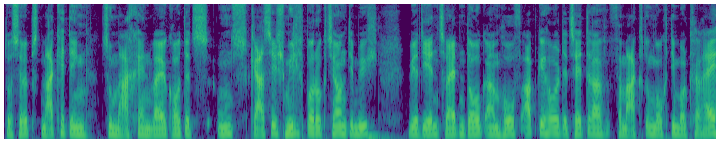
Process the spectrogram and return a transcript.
da selbst Marketing zu machen, weil gerade jetzt uns klassisch Milchproduktion, die Milch wird jeden zweiten Tag am Hof abgeholt etc. Vermarktung macht die Molkerei.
